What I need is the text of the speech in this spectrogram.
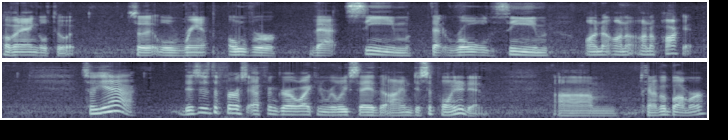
of an angle to it so that it will ramp over that seam, that rolled seam on a, on a, on a pocket. So yeah, this is the first Eafengrow I can really say that I'm disappointed in. Um, it's kind of a bummer,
